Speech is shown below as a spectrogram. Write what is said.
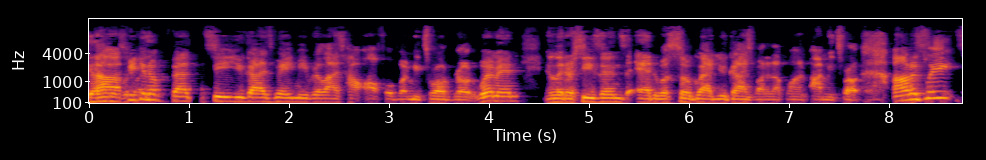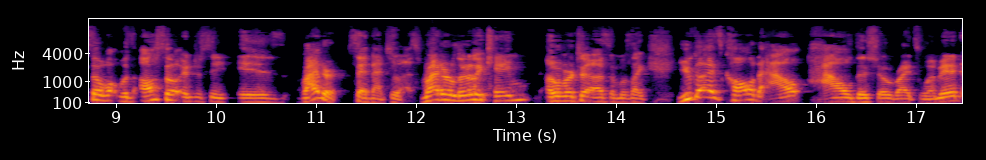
guys uh, speaking of Betsy, you guys made me realize how awful Boy Meets World wrote women in later seasons, and was so glad you guys brought it up on On Meets World. Honestly, so what was also interesting is Rider said that to us. Rider literally came over to us and was like, "You guys called out how this show writes women,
